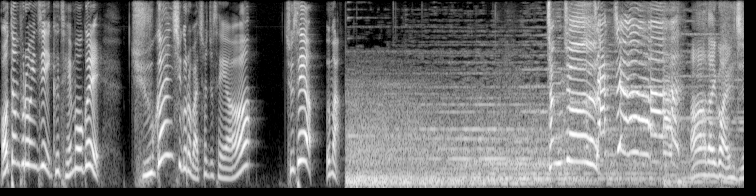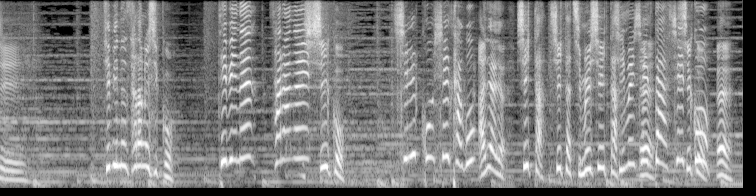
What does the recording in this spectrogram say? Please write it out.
어떤 프로인지 그 제목을 주관식으로 맞춰주세요. 주세요, 음악. 장준! 짝준! 아, 나 이거 알지. TV는 사랑을 싣고 TV는 사랑을 싣고 싫고 싫다고? 아니 아니야 싫다 싫다 짐을 싫다 짐을 싫다, 싫고. 예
